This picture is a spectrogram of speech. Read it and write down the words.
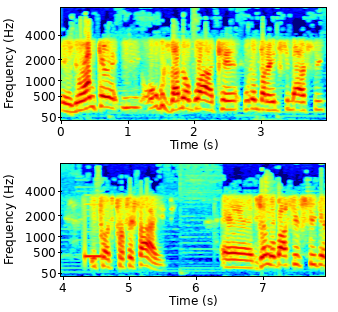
eh yonke ukuzalwa kwakhe uemperor Selassie it was prophesied. Eh njengoba sifike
